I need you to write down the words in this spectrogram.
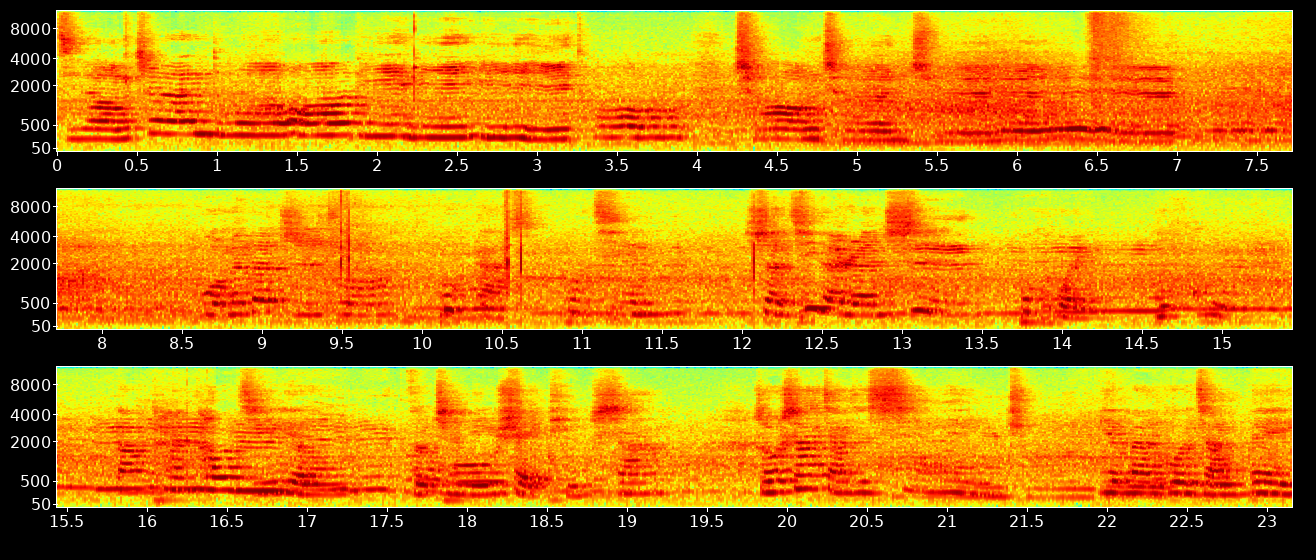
将争夺的迷途，长城绝我们的执着不改不迁，舍弃的人事不悔不顾。当湍涛急流走成临水平沙，柔沙夹着细腻，叶漫过脚背、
